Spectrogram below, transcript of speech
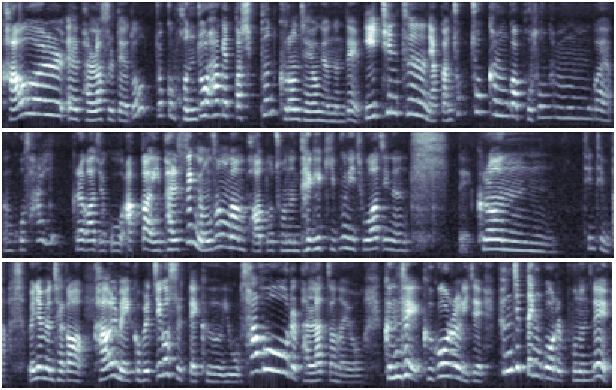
가을에 발랐을 때도 조금 건조하겠다 싶은 그런 제형이었는데 이 틴트는 약간 촉촉함과 보송함과 약간 그 사이? 그래가지고 아까 이 발색 영상만 봐도 저는 되게 기분이 좋아지는 네, 그런 틴트입니다. 왜냐면 제가 가을 메이크업을 찍었을 때 그 요 4호를 발랐잖아요. 근데 그거를 이제 편집된 거를 보는데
